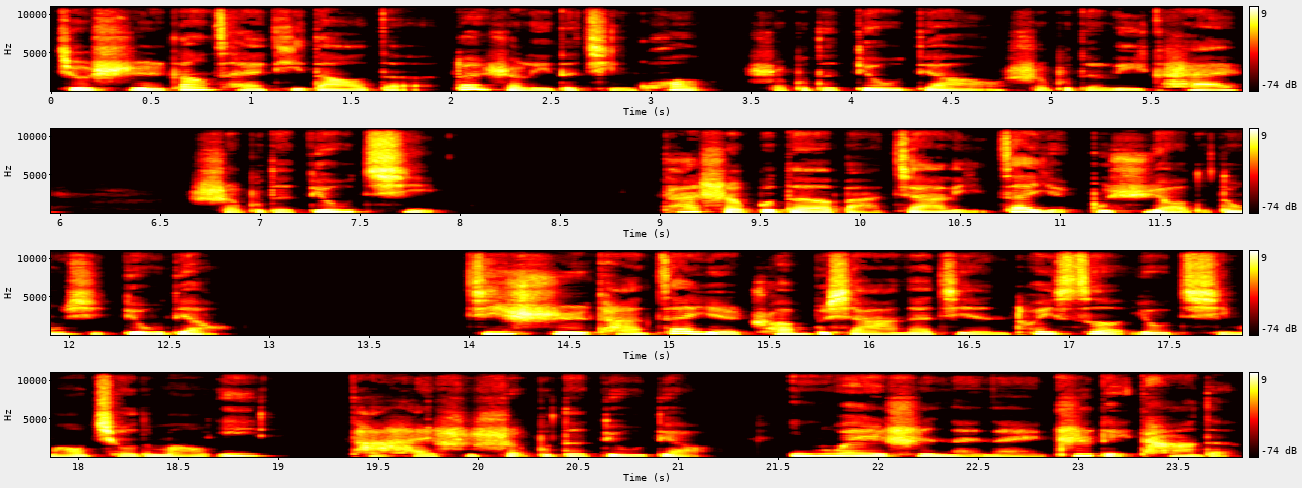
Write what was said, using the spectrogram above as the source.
就是刚才提到的断舍离的情况，舍不得丢掉，舍不得离开，舍不得丢弃。他舍不得把家里再也不需要的东西丢掉，即使他再也穿不下那件褪色又起毛球的毛衣，他还是舍不得丢掉。因为是奶奶织给他的，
